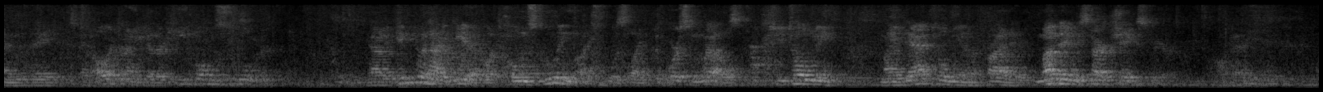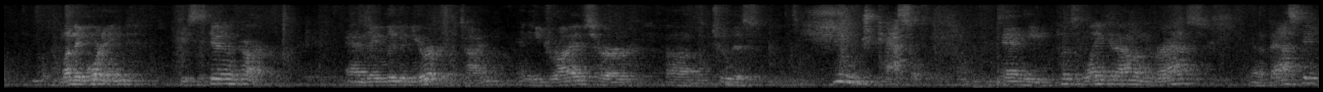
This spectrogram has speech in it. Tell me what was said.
And they spent all their time together. He homeschooled her. Now, to give you an idea of what homeschooling life was like with Orson Welles, she told me, my dad told me on a Friday, Monday we start Shakespeare. Okay. Monday morning, he says, get in the car. And they live in Europe at the time, and he drives her um, to this huge castle. And he puts a blanket out on the grass and a basket,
